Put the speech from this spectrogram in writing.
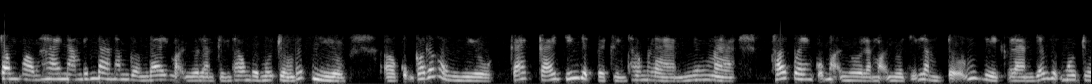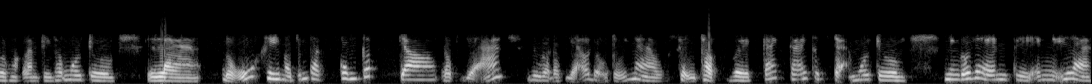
trong vòng 2 năm đến 3 năm gần đây mọi người làm truyền thông về môi trường rất nhiều. Ờ, cũng có rất là nhiều các cái chiến dịch về truyền thông làm nhưng mà thói quen của mọi người là mọi người chỉ lầm tưởng việc làm giáo dục môi trường hoặc làm truyền thông môi trường là đủ khi mà chúng ta cung cấp cho độc giả dù là độc giả ở độ tuổi nào sự thật về các cái thực trạng môi trường. Nhưng đối với em thì em nghĩ là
